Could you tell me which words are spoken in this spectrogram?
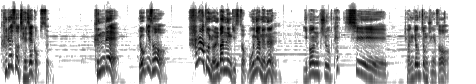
그래서 제재가 없어요. 근데 여기서 하나 더 열받는 게 있어. 뭐냐면은 이번 주 패치 변경점 중에서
